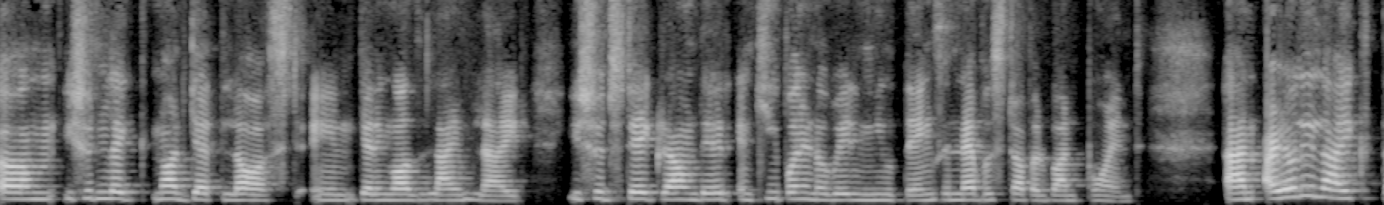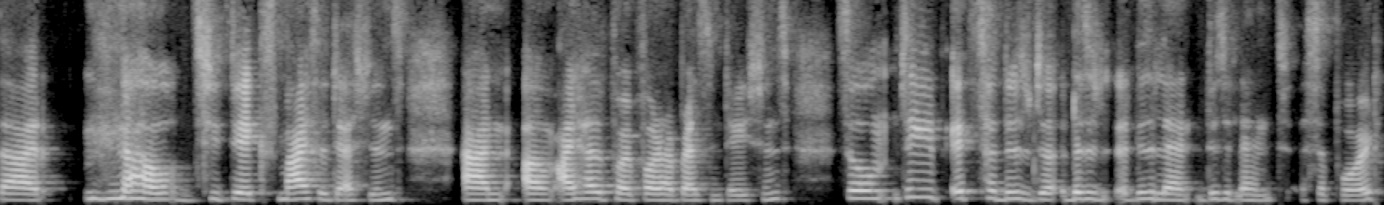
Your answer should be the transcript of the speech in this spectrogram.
um, you shouldn't like not get lost in getting all the limelight. You should stay grounded and keep on innovating new things and never stop at one point. And I really like that now she takes my suggestions and um, I help her for her presentations. So see, it's a digital support,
